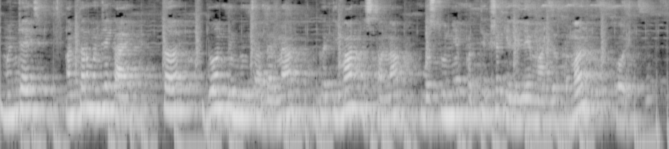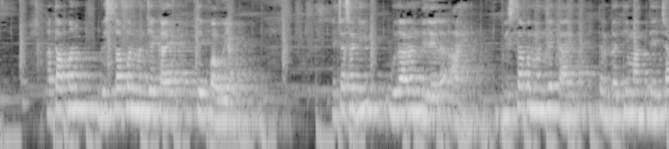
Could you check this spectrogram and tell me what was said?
म्हणजेच अंतर म्हणजे काय? तर दोन बिंदूंच्या दरम्यान गतिमान असताना वस्तूने प्रत्यक्ष केलेले मार्गक्रमण होय. आता आपण विस्थापन म्हणजे काय ते पाहूया. याच्यासाठी उदाहरण दिलेलं आहे. विस्थापन म्हणजे काय? तर गतिमानतेच्या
